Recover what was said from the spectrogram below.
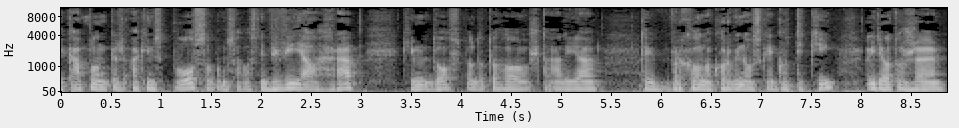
tej kaplnke, že akým spôsobom sa vlastne vyvíjal hrad, kým dospel do toho štádia tej vrcholno-korvinovskej gotiky. Ide o to, že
